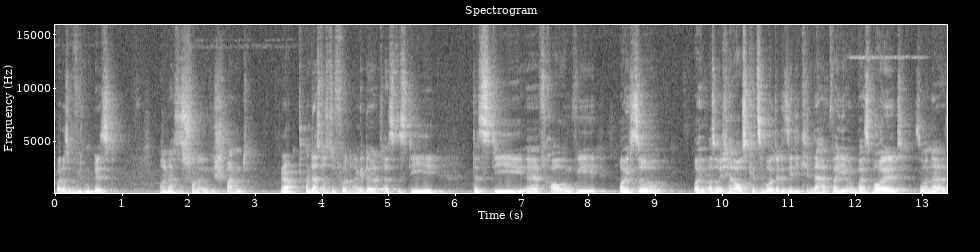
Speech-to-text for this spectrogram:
weil du so wütend bist. Und das ist schon irgendwie spannend. Ja. Und das, was du vorhin angedeutet hast, dass die, dass die äh, Frau irgendwie euch so euch, aus euch herauskitzeln wollte, dass ihr die Kinder habt, weil ihr irgendwas wollt. So, ne?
